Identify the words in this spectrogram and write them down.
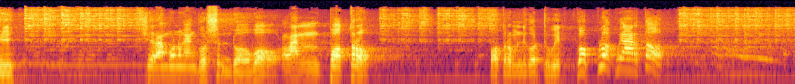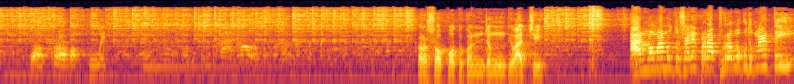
Ih. Siramono nganggo Sendawa lan Patra. Patra menika dhuwit. Goblok kuwi arta. Patra kok dhuwit. Karsapa dukanjeng diwaji. Anoman utusane Prabu Rama kudu mati.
